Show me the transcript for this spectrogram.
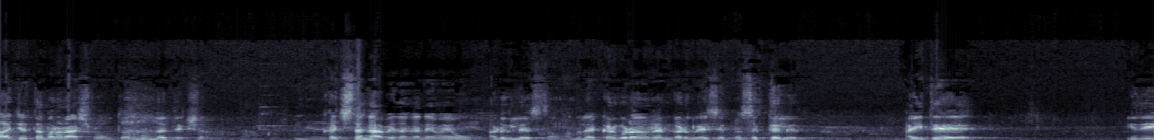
బాధ్యత మన రాష్ట్ర ప్రభుత్వం ఉంది అధ్యక్ష. ఖచ్చితంగా ఆ విధంగానే మేము అడుగులేస్తాం. అందులో ఎక్కడ కూడా వెనకడుగు వేసే ప్రసక్తే లేదు. అయితే ఇది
